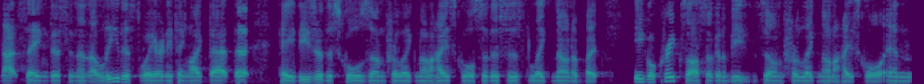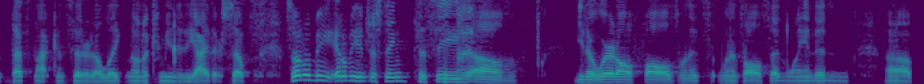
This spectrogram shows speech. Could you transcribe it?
not saying this in an elitist way or anything like that, that, hey, these are the schools zoned for Lake Nona High School, so this is Lake Nona, but Eagle Creek's also going to be zoned for Lake Nona High School, and that's not considered a Lake Nona community either. So, so it'll be, it'll be interesting to see, um, you know, where it all falls when it's, when it's all said and landed. And, uh,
